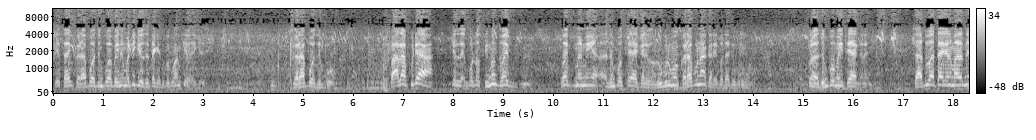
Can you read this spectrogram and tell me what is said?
કે સાહેબ કડાપો અજંપો આ ભાઈને મટી ગયો છે. ત્યાં ભગવાન કહેવાય કે કડાપો અજંપો. પાલા ફૂટ્યા કે મોટો શ્રીમંત હોય તોય અજંપો થયા કરે રૂબરૂમાં કડાપો ના કરે બધા રૂબરૂમાં. પણ અજંપો મય થયા કરે. સાધુ આચાર્ય મહારાજ ને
